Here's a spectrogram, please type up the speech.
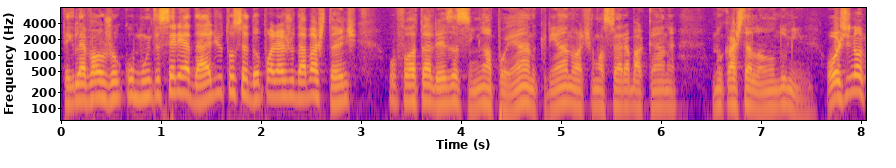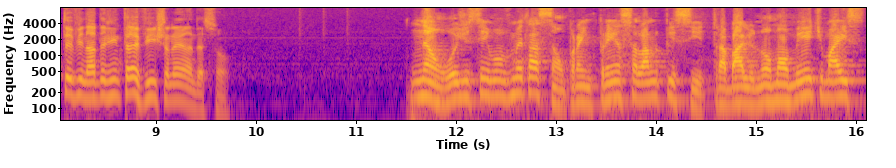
tem que levar o jogo com muita seriedade e o torcedor pode ajudar bastante o Fortaleza, assim, apoiando, criando uma atmosfera bacana no Castelão no domingo. Hoje não teve nada de entrevista, né, Anderson? Não, hoje sem movimentação para a imprensa lá no PC. Trabalho normalmente, mas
